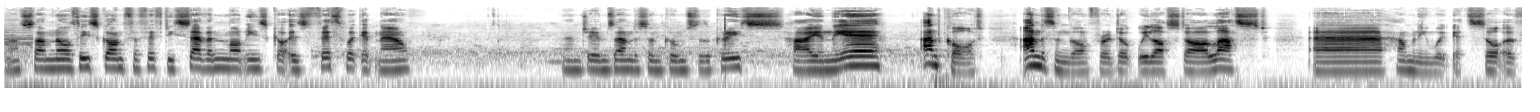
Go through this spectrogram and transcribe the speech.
Well, Sam Northeast gone for 57. Monty's got his fifth wicket now. And James Anderson comes to the crease, high in the air, and caught. Anderson gone for a duck. We lost our last, uh, how many wickets? Sort of,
